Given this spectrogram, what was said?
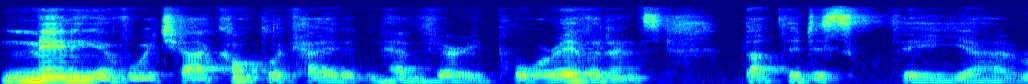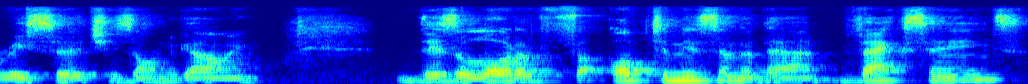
many of which are complicated and have very poor evidence, but the, the uh, research is ongoing. There's a lot of optimism about vaccines,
